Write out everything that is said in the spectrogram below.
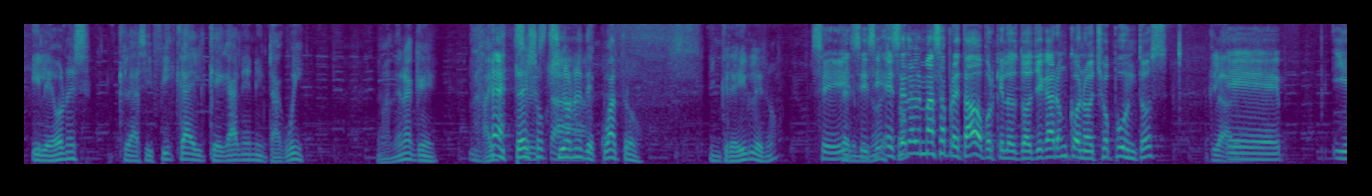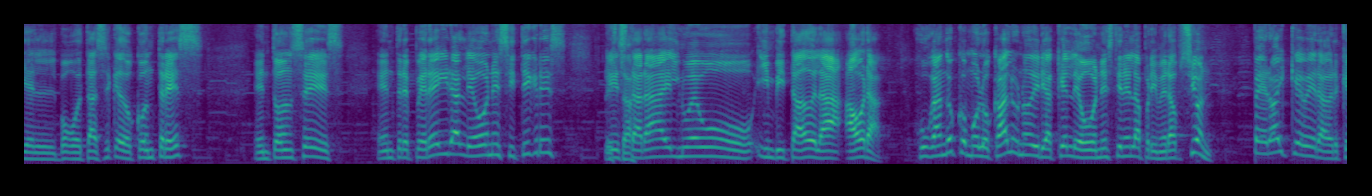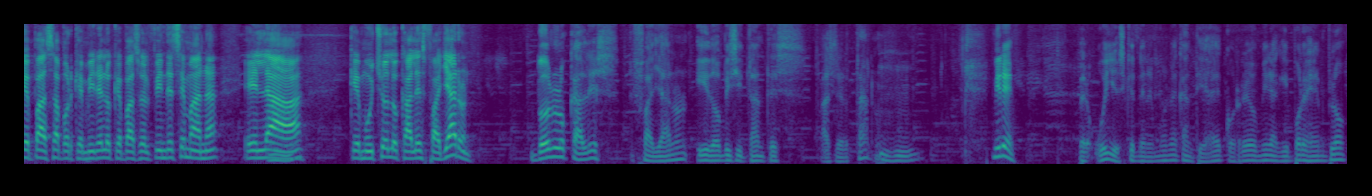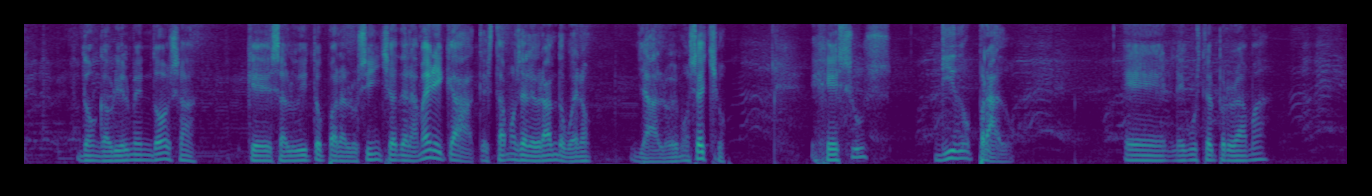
y Leones, clasifica el que gane en Itagüí. De manera que hay tres opciones de cuatro. Increíble, ¿no? Sí, terminó sí, sí. esto. Ese era el más apretado porque los dos llegaron con ocho puntos. Claro. eh, y el Bogotá se quedó con tres. Entonces, entre Pereira, Leones y Tigres Está. estará el nuevo invitado de la A. Ahora, jugando como local, uno diría que Leones tiene la primera opción. Pero hay que ver a ver qué pasa, porque mire lo que pasó el fin de semana en la A, que muchos locales fallaron. Dos locales fallaron y dos visitantes acertaron. Mire, pero uy, es que tenemos una cantidad de correos. Mira, aquí por ejemplo, don Gabriel Mendoza, que saludito para los hinchas de la América que estamos celebrando. Bueno, ya lo hemos hecho. Jesús Guido Prado. Eh, ¿Le gusta el programa?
